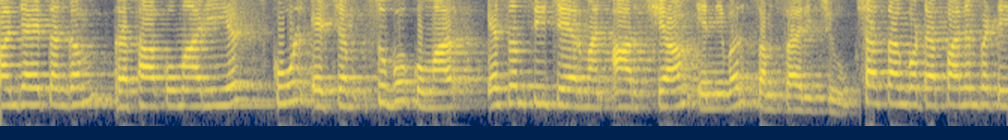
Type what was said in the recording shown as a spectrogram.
പഞ്ചായത്ത് അംഗം Prabhakumari S school H M Subu Kumar S M C chairman R Shyam എന്നിവർ സംസാരിച്ചു. Sasthamcotta Panampatti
